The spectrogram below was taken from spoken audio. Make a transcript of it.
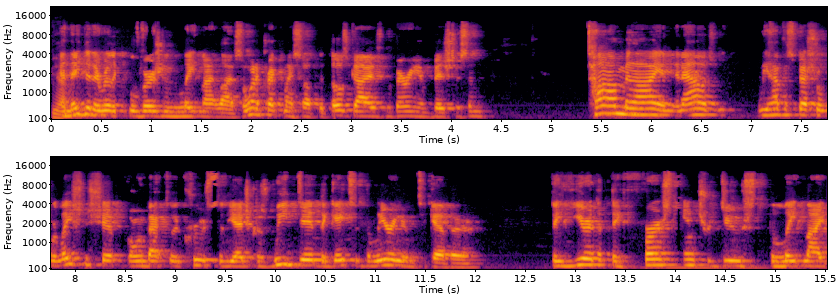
Yeah. And they did a really cool version of late night live. So I want to correct myself that those guys were very ambitious. And Tom and I and, and Alex, we have a special relationship going back to the cruise to the edge because we did the Gates of Delirium together the year that they first introduced the late night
